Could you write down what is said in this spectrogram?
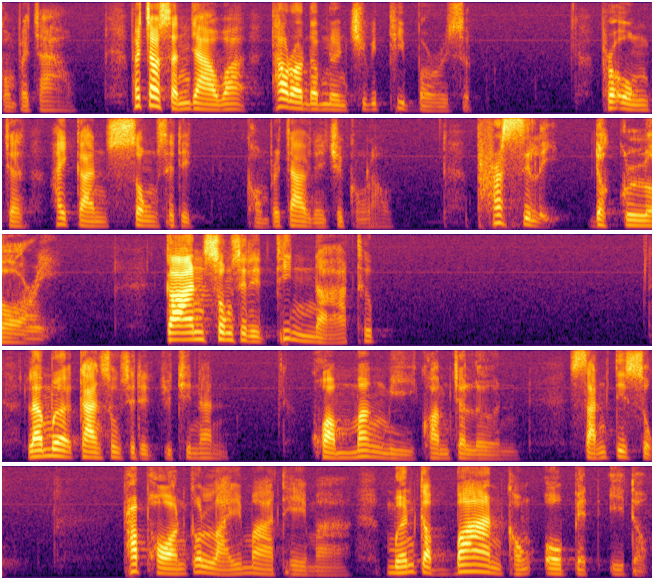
ของพระเจ้า พระเจ้าสัญญาว่าถ้าเราดำเนินชีวิตที่บริสุทธิ์ พระองค์จะให้การทรงสถิตของพระเจ้าในชีวิตของเรา พระสิริ the glory การทรงสถิตที่หนาทึบ และเมื่อการทรงสถิตอยู่ที่นั่น ความมั่งมีความเจริญ สันติสุข พระพรก็ไหลมาเทมา เหมือนกับบ้านของโอเบตอีดม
